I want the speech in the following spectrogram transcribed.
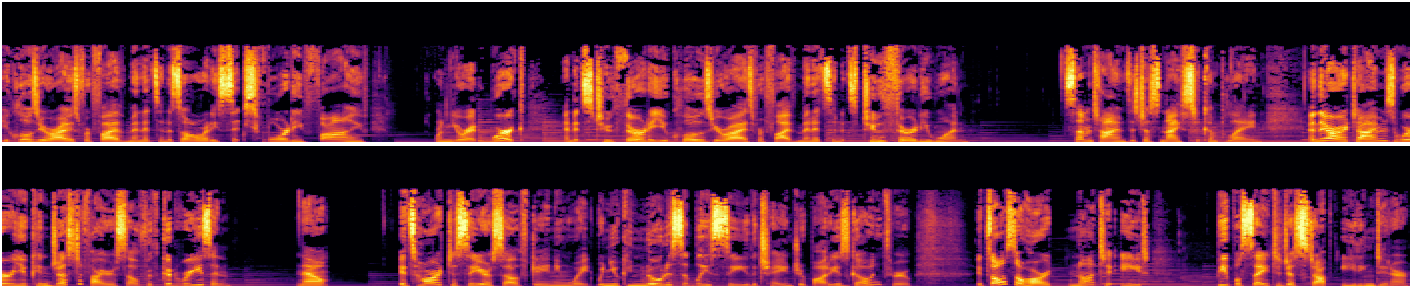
you close your eyes for 5 minutes and it's already 6:45." When you're at work and it's 2:30, you close your eyes for 5 minutes and it's 2:31. Sometimes it's just nice to complain, and there are times where you can justify yourself with good reason. Now, it's hard to see yourself gaining weight when you can noticeably see the change your body is going through. It's also hard not to eat. People say to just stop eating dinner.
